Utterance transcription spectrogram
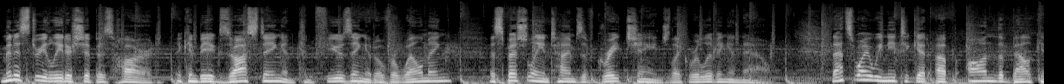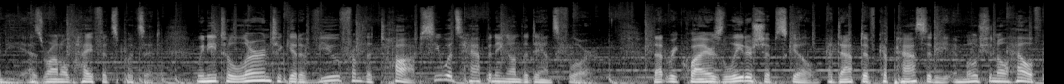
Ministry leadership is hard. It can be exhausting and confusing and overwhelming, especially in times of great change like we're living in now. That's why we need to get up on the balcony, as Ronald Heifetz puts it. We need to learn to get a view from the top, see what's happening on the dance floor. That requires leadership skill, adaptive capacity, emotional health,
